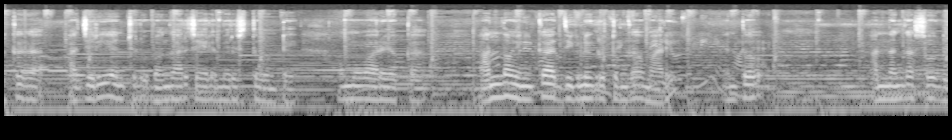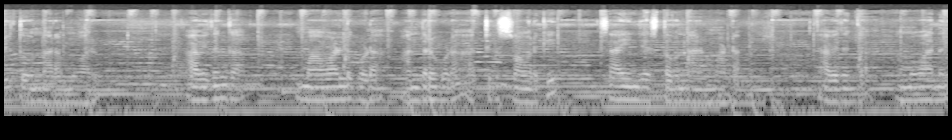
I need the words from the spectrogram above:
చక్కగా ఆ జరి అంచులు బంగారు చేయలు మెరుస్తూ ఉంటే అమ్మవారి యొక్క అందం ఇంకా దిగునిగృతంగా మారి ఎంతో అందంగా శోభిలుతూ ఉన్నారు అమ్మవారు. ఆ విధంగా మా వాళ్ళు కూడా అందరూ కూడా అర్చక స్వాములకి సాయం చేస్తూ ఉన్నారనమాట ఆ విధంగా అమ్మవారిని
